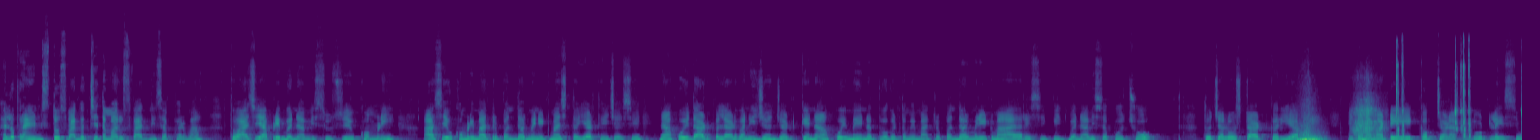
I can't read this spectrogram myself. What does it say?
હેલો ફ્રેન્ડ્સ, તો સ્વાગત છે તમારું સ્વાદની સફરમાં. તો આજે આપણે બનાવીશું સેવ ખમણી. આ સેવ ખમણી માત્ર પંદર મિનિટમાં જ તૈયાર થઈ જશે. ના કોઈ દાળ પલાળવાની ઝંઝટ કે ના કોઈ મહેનત વગર તમે માત્ર પંદર મિનિટમાં આ રેસીપી બનાવી શકો છો. તો ચલો સ્ટાર્ટ કરીએ આપણે. તેના માટે એક કપ ચણાનો લોટ લઈશું.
